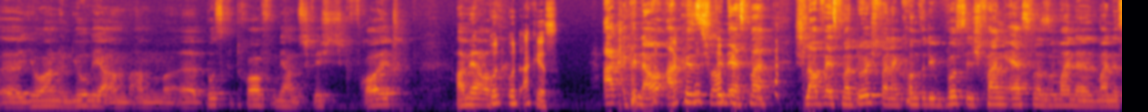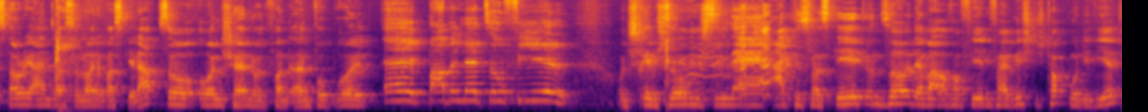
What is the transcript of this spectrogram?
äh, Johann und Juri am, am äh, Bus getroffen, die haben sich richtig gefreut. Haben ja auch. Und, und Ackes. Ak genau, Akkus, ich bin erstmal, ich laufe erstmal durch, weil dann kommt so die Busse, ich fange erstmal so meine, meine Story ein, sag so, Leute, was geht ab so und ich höre nur von irgendwo brüllt, ey, babbel nicht so viel. Und ich drehe mich so um, ich so, nee, Akkus, was geht und so. Der war auch auf jeden Fall richtig top motiviert.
